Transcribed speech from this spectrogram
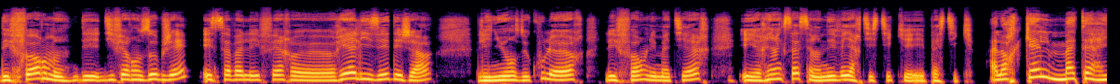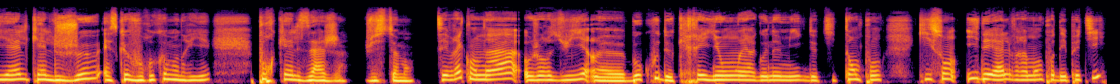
des formes, des différents objets, et ça va les faire euh, réaliser déjà les nuances de couleurs, les formes, les matières. Et rien que ça, c'est un éveil artistique et plastique. Alors, quel matériel, quel jeu est-ce que vous recommanderiez? Pour quels âges, justement c'est vrai qu'on a aujourd'hui euh, beaucoup de crayons ergonomiques, de petits tampons qui sont idéaux vraiment pour des petits.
